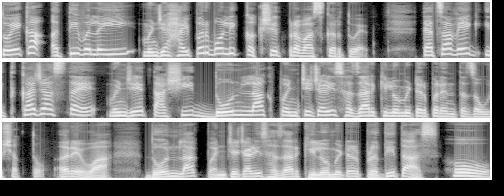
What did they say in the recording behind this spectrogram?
तो एका अतिवलयी म्हणजे हायपरबॉलिक कक्षेत प्रवास करतोय. त्याचा वेग इतका जास्त आहे म्हणजे ताशी दोन लाख पंचेचाळीस हजार किलोमीटर पर्यंत जाऊ शकतो. अरे वा! दोन लाख पंचेचाळीस हजार किलोमीटर प्रति तास. हो.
